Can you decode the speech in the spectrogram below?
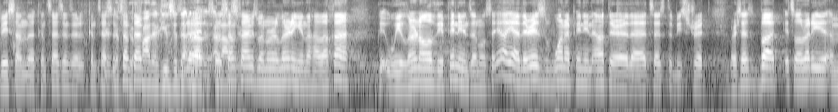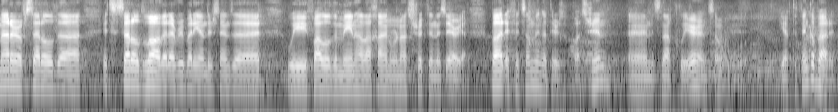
based on the consensus, uh, consensus. the- sometimes, father gives you the- Right, so allows it. sometimes when we're learning in the halacha, we learn all of the opinions and we'll say, oh yeah, there is one opinion out there that says to be strict, or says, but it's already a matter of settled, uh, it's settled law that everybody understands that we follow the main halacha and we're not strict in this area. But if it's something that there's a question and it's not clear and some, you have to think about it,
